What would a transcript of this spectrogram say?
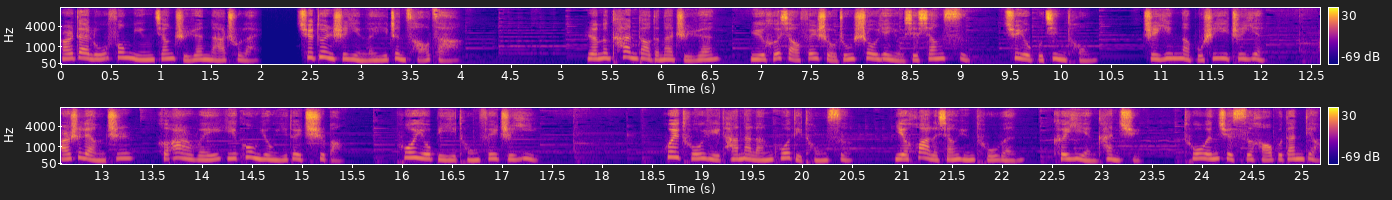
而待卢风鸣将纸鸢拿出来，却顿时引了一阵嘈杂。人们看到的那纸鸢与何小飞手中寿燕有些相似，却又不尽同，只因那不是一只燕，而是两只，和二为一，共用一对翅膀，颇有比翼同飞之意。绘图与他那蓝锅底同色，也画了祥云图文，可一眼看去，图文却丝毫不单调。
